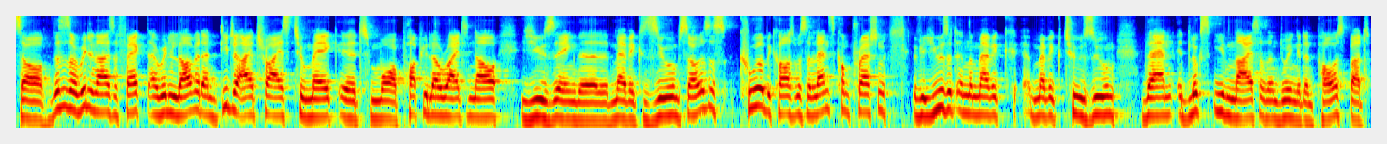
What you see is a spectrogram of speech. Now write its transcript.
So this is a really nice effect. I really love it. And DJI tries to make it more popular right now using the Mavic Zoom. So this is cool because with the lens compression, if you use it in the Mavic, Mavic 2 Zoom, then it looks even nicer than doing it in post. But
